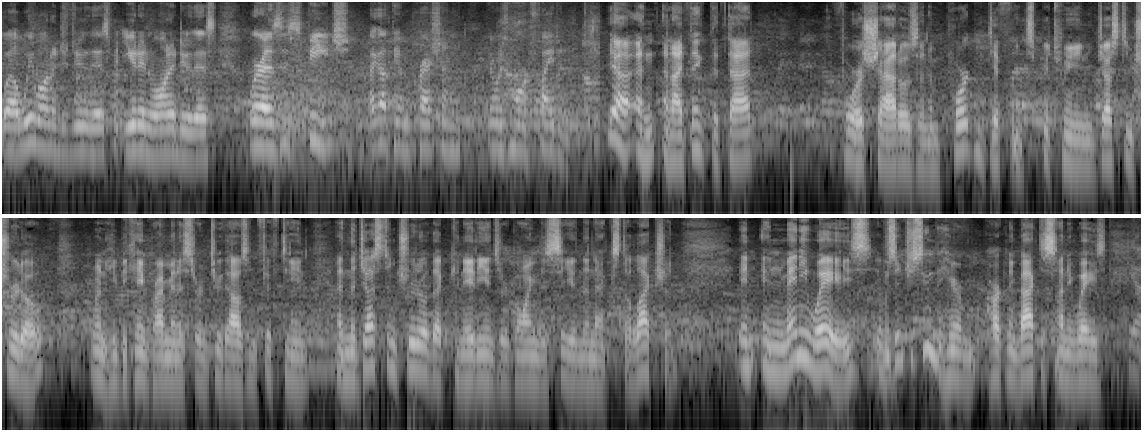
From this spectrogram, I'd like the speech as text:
"Well, we wanted to do this, but you didn't want to do this." Whereas his speech, I got the impression there was more fight in it. Yeah, and, and I think that that foreshadows an important difference between Justin Trudeau when he became Prime Minister in 2015 and the Justin Trudeau that Canadians are going to see in the next election. In, in many ways, it was interesting to hear him harkening back to Sunny Ways. Yeah.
